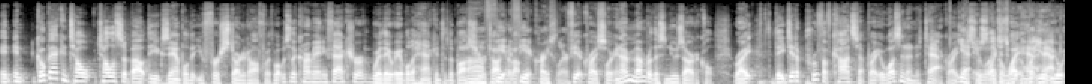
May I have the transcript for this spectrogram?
And, and go back and tell tell us about the example that you first started off with. What was the car manufacturer where they were able to hack into the bus you uh, were talking Fiat, about? Fiat Chrysler. Fiat Chrysler. And I remember this news article, right? They did a proof of concept, right? It wasn't an attack, right? Yeah, this was it- like a just- white hat but you're, hack. You're,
